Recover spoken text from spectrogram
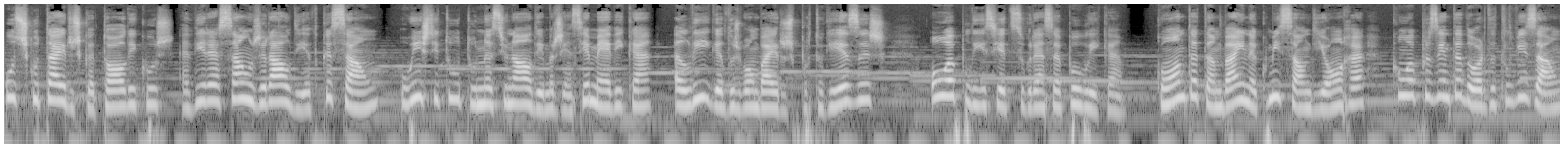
os Escuteiros Católicos, a Direção-Geral de Educação, o Instituto Nacional de Emergência Médica, a Liga dos Bombeiros Portugueses ou a Polícia de Segurança Pública. Conta também na Comissão de Honra com o apresentador de televisão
